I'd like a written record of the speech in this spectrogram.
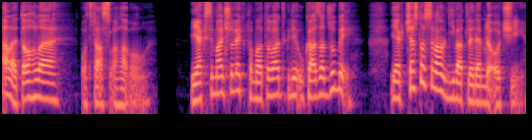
Ale tohle potřásla hlavou. Jak si má člověk pamatovat, kdy ukázat zuby? Jak často se mám dívat lidem do očí?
